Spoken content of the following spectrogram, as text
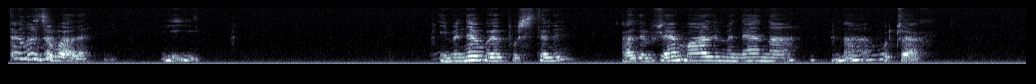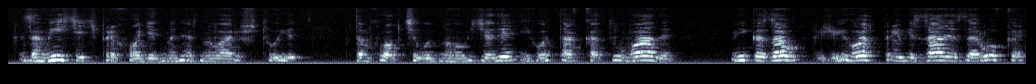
так називала її. І мене випустили, але вже мали мене на, на очах. За місяць приходять, мене знову арештують. Там хлопців одного взяли, його так катували. Він казав, що його прив'язали за руки,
